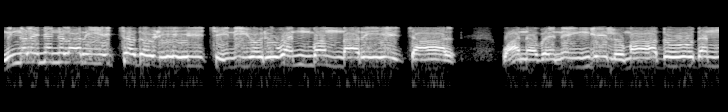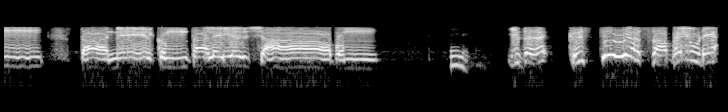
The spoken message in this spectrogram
നിങ്ങളെ ഞങ്ങൾ അറിയിച്ചതൊഴിച്ചിനിയൊരുവൻ വന്നറിയിച്ചാൽ വനവനെങ്കിലും ആദൂതൻ താനേൽക്കും തലയിൽ ശാപം. ഇത് ക്രിസ്തീയ സഭയുടെ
